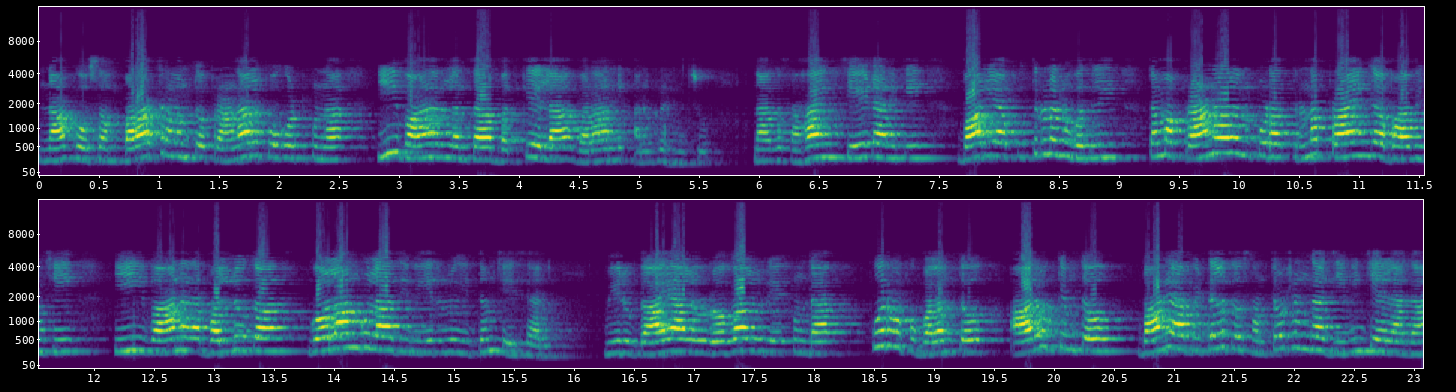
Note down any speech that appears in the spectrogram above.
నా కోసం పరాక్రమంతో ప్రాణాలు పోగొట్టుకున్న ఈ వానరులంతా బతికేలా వరాన్ని అనుగ్రహించు. నాకు సహాయం చేయడానికి భార్య పుత్రులను వదిలి తమ ప్రాణాలను కూడా తృణప్రాయంగా భావించి ఈ వానర భల్లుగా గోలాంగులాది వీరులు యుద్ధం చేశారు. వీరు గాయాలు రోగాలు లేకుండా పూర్వపు బలంతో ఆరోగ్యంతో భార్యా బిడ్డలతో సంతోషంగా జీవించేలాగా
